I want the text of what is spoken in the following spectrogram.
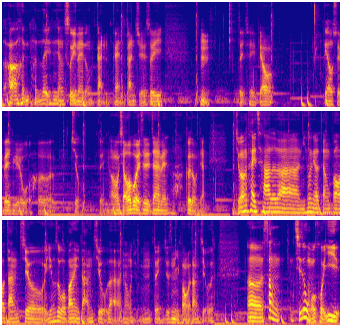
啊很很累，很想睡那种感感感觉。所以嗯，对，所以不要不要随便约我喝酒，对。然后小萝卜也是在那边啊各种讲。酒量太差了啦！以后你要这样帮我挡酒，以后是我帮你挡酒啦。然后我就嗯，对，就是你帮我挡酒了。呃，上其实我们回忆，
